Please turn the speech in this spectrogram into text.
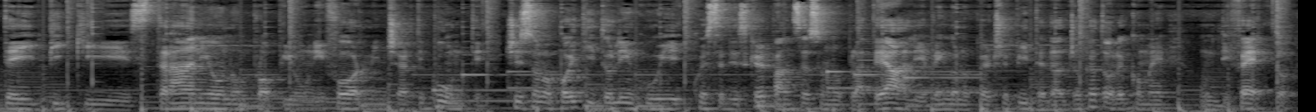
dei picchi strani o non proprio uniformi in certi punti. Ci sono poi titoli in cui queste discrepanze sono plateali e vengono percepite dal giocatore come un difetto,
